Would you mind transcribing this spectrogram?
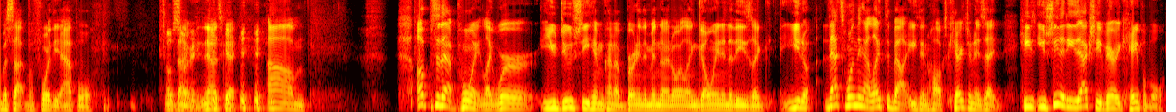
beside before the Apple. Oh, sorry. No, it's okay. um, up to that point, like where you do see him kind of burning the midnight oil and going into these, like you know, that's one thing I liked about Ethan Hawke's character is that he's you see that he's actually very capable.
